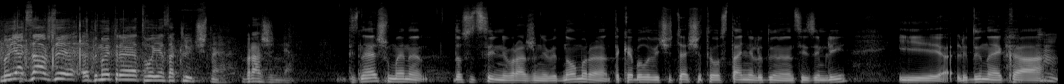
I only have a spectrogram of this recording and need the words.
Ну, як завжди, Дмитре, твоє заключне враження. Ти знаєш, у мене досить сильні враження від номера. Таке було відчуття, що ти остання людина на цій землі, і людина, яка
